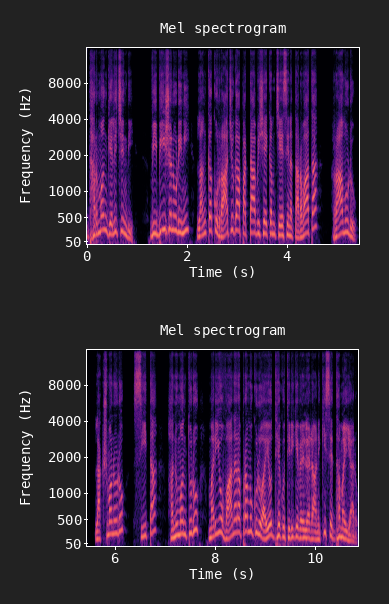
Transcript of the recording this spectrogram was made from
ధర్మం గెలిచింది. విభీషణుడిని లంకకు రాజుగా పట్టాభిషేకం చేసిన తర్వాత రాముడు లక్ష్మణుడు సీత హనుమంతుడు మరియు వానర ప్రముఖులు అయోధ్యకు తిరిగి వెళ్ళడానికి సిద్ధమయ్యారు.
